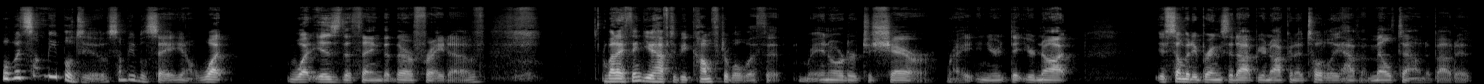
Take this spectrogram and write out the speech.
Well, but some people do. Some people say, you know, what what is the thing that they're afraid of. But I think you have to be comfortable with it in order to share, right? And you're that you're not if somebody brings it up, you're not going to totally have a meltdown about it.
